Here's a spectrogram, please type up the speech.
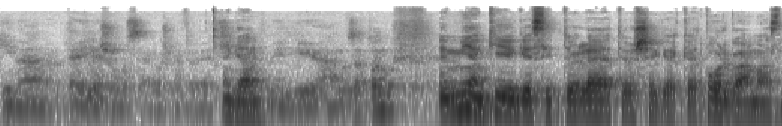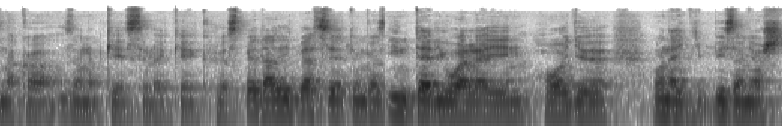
kínál teljes országos lefedettséget 4G hálózaton. Milyen kiegészítő lehetőségeket forgalmaznak az önök készülékékhöz? Például itt beszéltünk az interjú elején, hogy van egy bizonyos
